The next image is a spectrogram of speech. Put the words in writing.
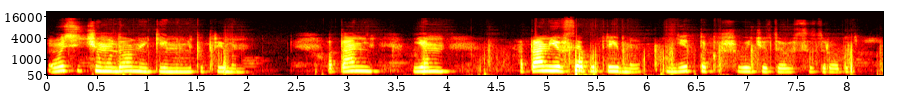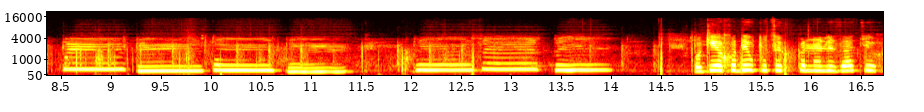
Ось і чемодан, який мені потрібен. А там є. А там є все потрібне. Дід так швидше це все зробить. Поки я ходив по цих каналізаціях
